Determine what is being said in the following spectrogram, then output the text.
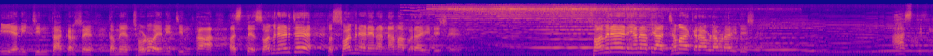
એ એની ચિંતા કરશે. તમે છોડો એની ચિંતા. હસ્તે સ્વામિનારાયણ છે, તો સ્વામિનારાયણ એના નામા ભરાવી દેશે. સ્વામિનારાયણ એના ત્યાં જમા કરાવડાવડાવી દેશે આ સ્થિતિ.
